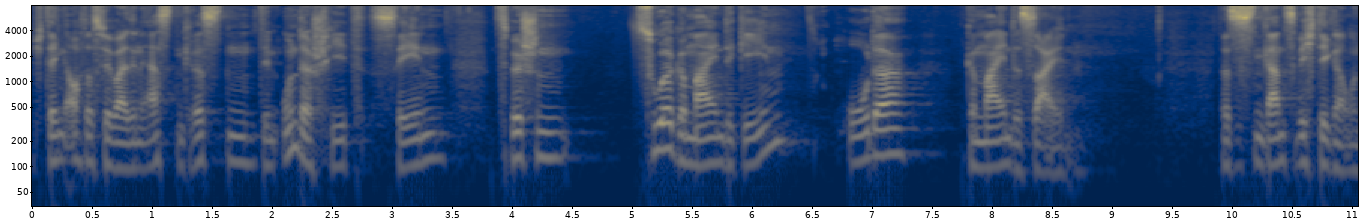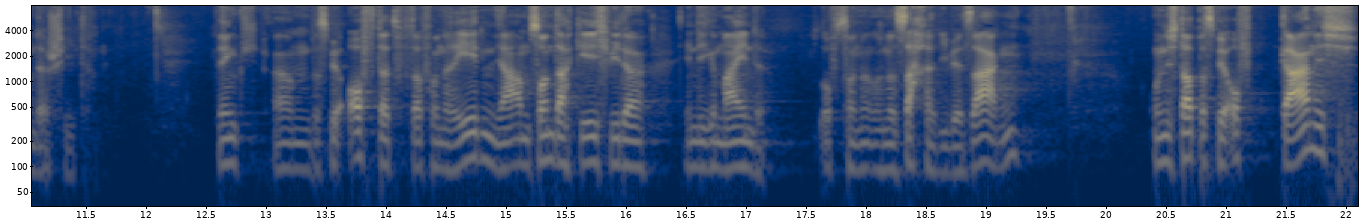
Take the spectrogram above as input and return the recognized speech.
Ich denke auch, dass wir bei den ersten Christen den Unterschied sehen zwischen zur Gemeinde gehen oder Gemeinde sein. Das ist ein ganz wichtiger Unterschied. Ich denke, ähm, dass wir oft davon reden, ja, am Sonntag gehe ich wieder in die Gemeinde. Oft so eine, so eine Sache, die wir sagen. Und ich glaube, dass wir oft gar nicht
